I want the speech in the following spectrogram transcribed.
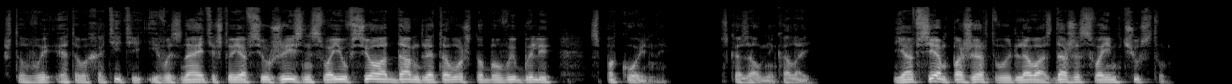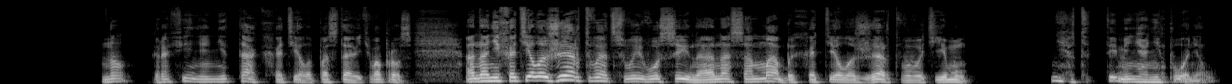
что вы этого хотите, и вы знаете, что я всю жизнь свою все отдам для того, чтобы вы были спокойны», — сказал Николай. «Я всем пожертвую для вас, даже своим чувством». Но графиня не так хотела поставить вопрос. Она не хотела жертвовать своего сына, она сама бы хотела жертвовать ему. «Нет, ты меня не понял,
